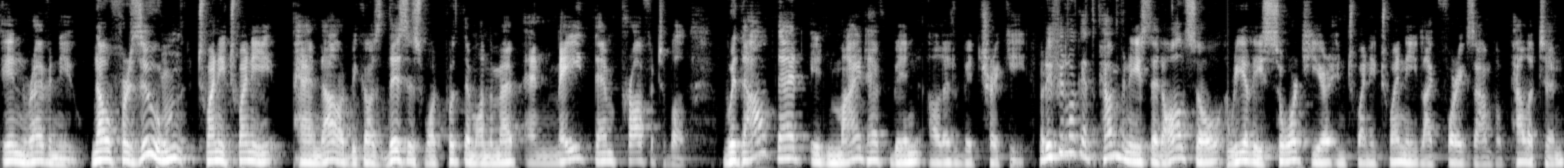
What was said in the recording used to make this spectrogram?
in revenue. Now, for Zoom, 2020 panned out because this is what put them on the map and made them profitable. Without that, it might have been a little bit tricky. But if you look at companies that also really soared here in 2020, like for example, Peloton,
